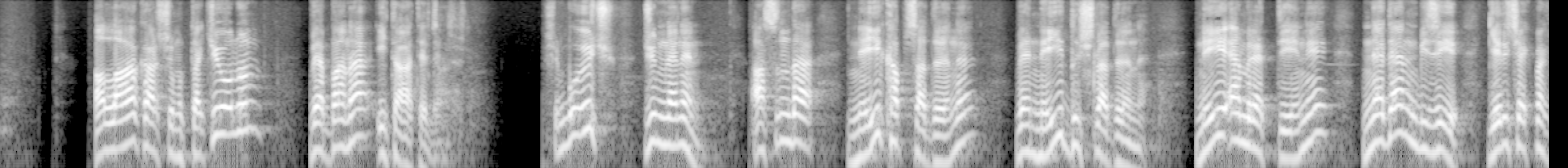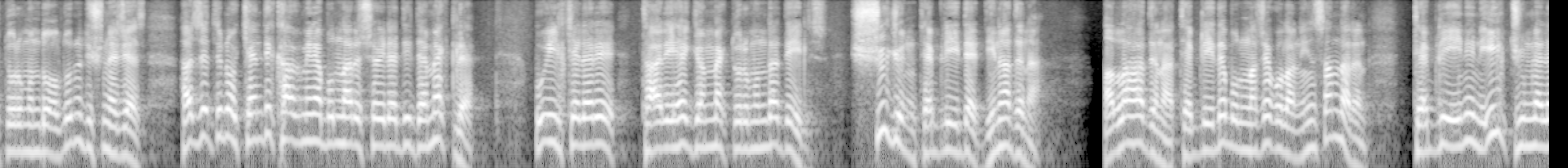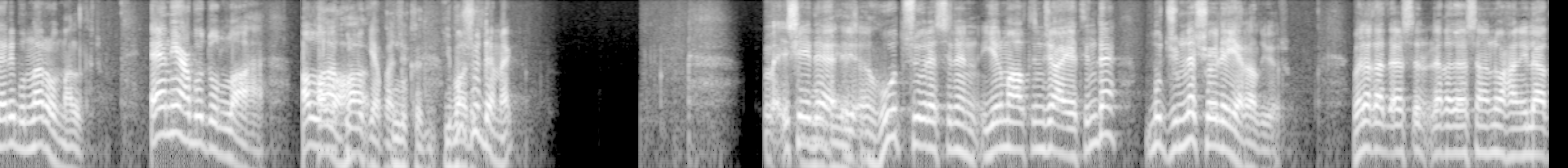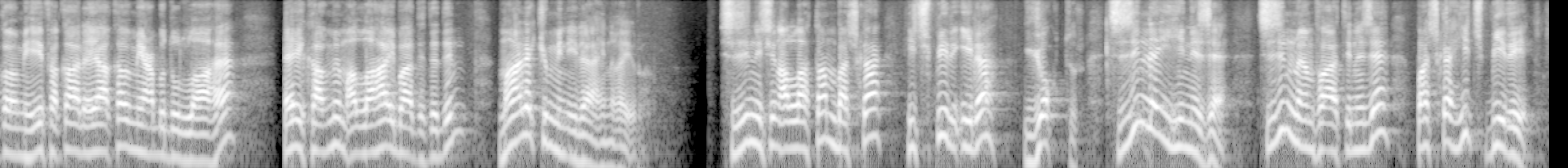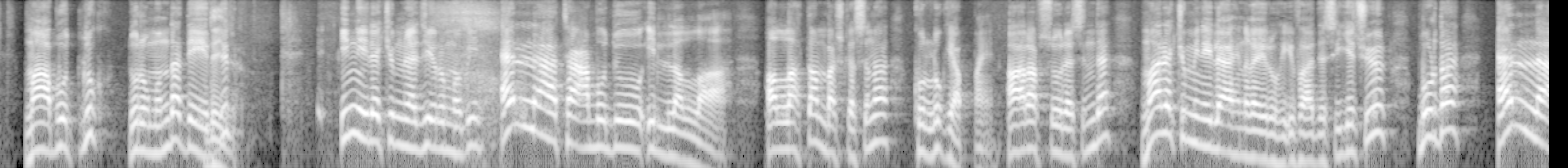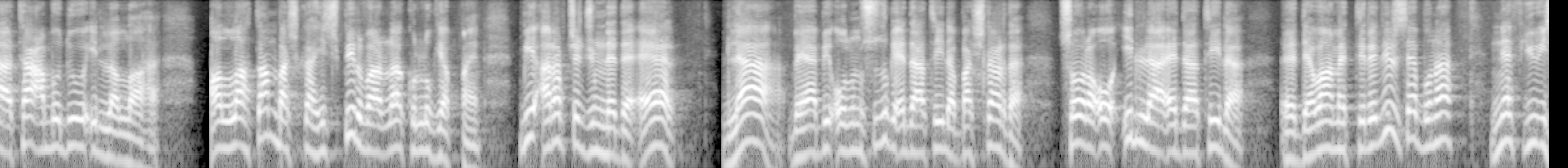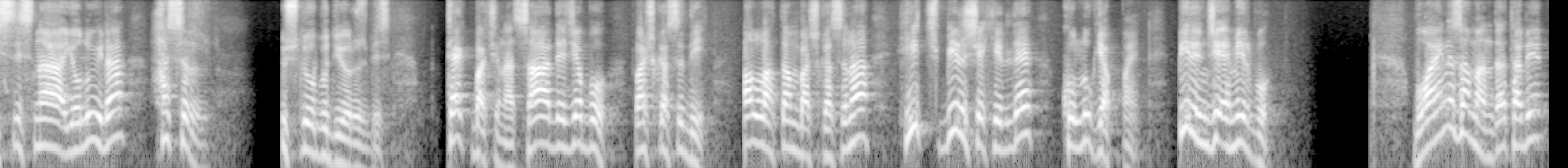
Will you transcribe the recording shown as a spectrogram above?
Allah'a karşı muttaki olun ve bana itaat edin. Şimdi bu üç cümlenin aslında neyi kapsadığını ve neyi dışladığını, neyi emrettiğini, neden bizi geri çekmek durumunda olduğunu düşüneceğiz. Hazreti Nuh kendi kavmine bunları söyledi demekle bu ilkeleri tarihe gömmek durumunda değiliz. Şu gün tebliğde din adına, Allah adına tebliğde bulunacak olan insanların tebliğinin ilk cümleleri bunlar olmalıdır. En i'budullaha. Allah'a Allah'a kulluk yapacak. kulluk edin, Bu şu demek. Şeyde Ubudiyet. e, Hud suresinin 26. ayetinde bu cümle şöyle yer alıyor. Ve lekad ersen Nuhan ila kavmihi fekale ya kavmi ibudullaha Ey kavmim Allah'a ibadet edin. Maleküm min ilahin gayru. Sizin için Allah'tan başka hiçbir ilah yoktur. Sizin lehinize, sizin menfaatinize başka hiçbiri mabutluk durumunda değildir. Değildir. İnni leküm nezirun mubin. Ella ta'budu illallah. Allah'tan başkasına kulluk yapmayın. Araf suresinde maleküm min ilahin gayruhu ifadesi geçiyor. Burada ella ta'budu illallah. Allah'tan başka hiçbir varlığa kulluk yapmayın. Bir Arapça cümlede eğer la veya bir olumsuzluk edatıyla başlar da sonra o illa edatıyla e, devam ettirilirse buna nefyü istisna yoluyla hasır üslubu diyoruz biz. Tek başına sadece bu, başkası değil. Allah'tan başkasına hiçbir şekilde kulluk yapmayın. Birinci emir bu. Bu aynı zamanda tabi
